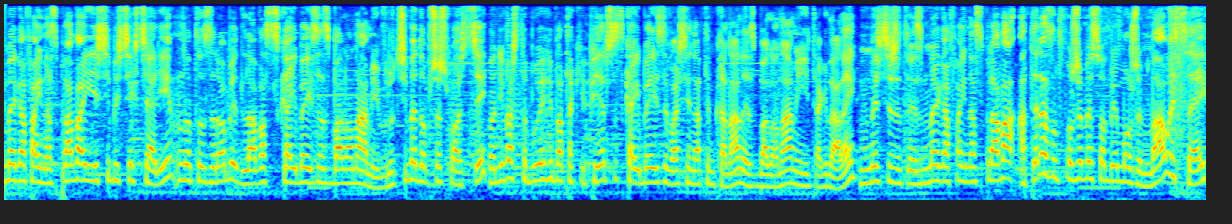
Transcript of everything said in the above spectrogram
mega fajna sprawa i jeśli byście chcieli, no to zrobię dla was skybase z balonami. Wrócimy do przeszłości, ponieważ to były chyba takie pierwsze skybase właśnie na tym kanale z balonami i tak dalej. Myślę, że to jest mega fajna sprawa, a teraz otworzymy sobie może mały safe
